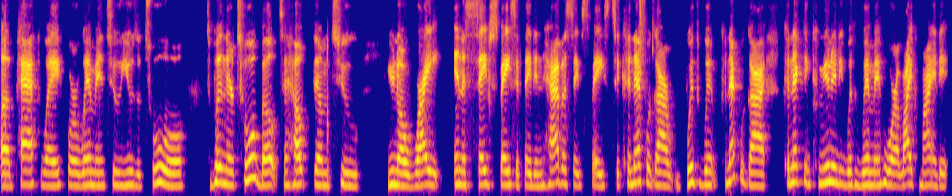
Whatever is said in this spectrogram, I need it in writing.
a pathway for women to use a tool to put in their tool belt to help them to, you know, write in a safe space if they didn't have a safe space to connect with God with women, connect with God, connecting community with women who are like-minded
